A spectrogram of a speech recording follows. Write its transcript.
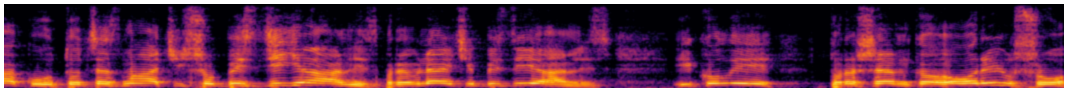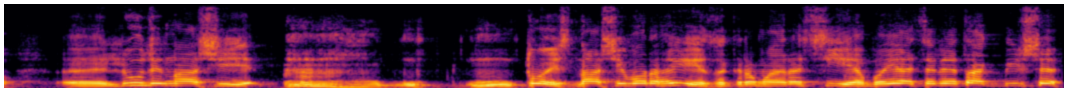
ніяку, то це значить, що бездіяльність, проявляючи бездіяльність. І коли Порошенко говорив, що е, люди наші, тобто наші вороги, зокрема Росія, бояться не так більше,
